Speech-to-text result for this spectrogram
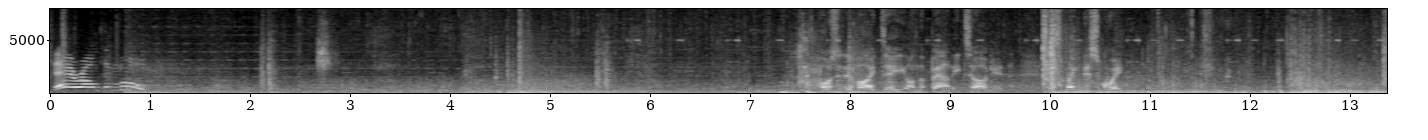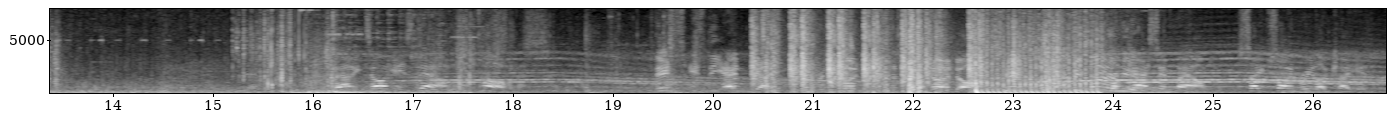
They're on the move. Positive ID on the bounty target. Let's make this quick. Bounty target is down. Marvelous. This is the end game. Resurgence has been turned off. Heavy fire Got here! gas inbound. Safe zone relocated.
